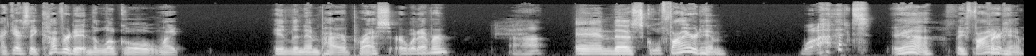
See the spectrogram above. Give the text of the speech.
I guess they covered it in the local like Inland Empire Press or whatever, Uh huh. and the school fired him. What? Yeah, they fired For- him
